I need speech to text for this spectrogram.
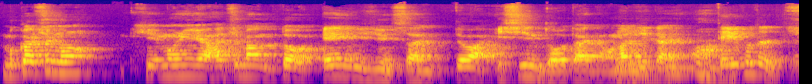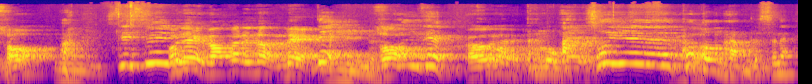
昔もひもんや八幡と A21 さんでは一心同体で同じ時代、あっていうことですよね。そう。あでそれこれで別れたんで。でそうそれであそういうことなんですね。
